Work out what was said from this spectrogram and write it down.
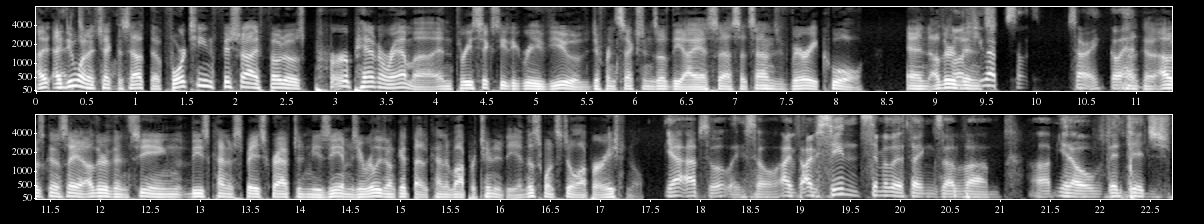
I, I do want to check this out though. 14 fisheye photos per panorama and 360 degree view of different sections of the ISS. It sounds very cool. And other Well, a than few episodes Sorry, go ahead. Okay. I was going to say, other than seeing these kind of spacecraft in museums, you really don't get that kind of opportunity, and this one's still operational. Yeah, absolutely. So I've I've seen similar things of um, um, you know vintage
